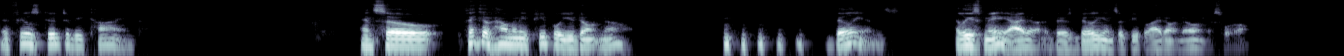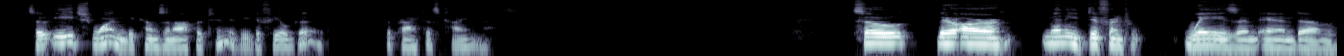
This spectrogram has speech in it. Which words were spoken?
It feels good to be kind. And so think of how many people you don't know. billions. At least me, I don't there's billions of people I don't know in this world. So each one becomes an opportunity to feel good to practice kindness. So there are many different ways and, and um,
